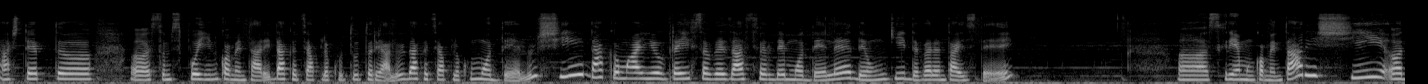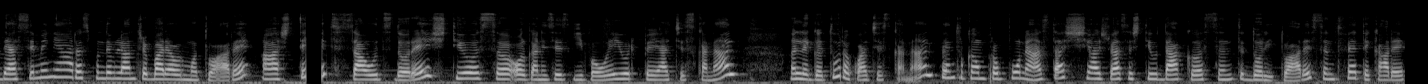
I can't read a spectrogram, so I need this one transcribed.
aștept uh, să-mi spui în comentarii dacă ți-a plăcut tutorialul, dacă ți-a plăcut modelul și dacă mai vrei să vezi astfel de modele de unghii de Valentine's Day. Uh, scriem în comentarii și uh, de asemenea răspundem la întrebarea următoare. Aștept sau îți dorești să organizezi giveaway-uri pe acest canal în legătură cu acest canal pentru că îmi propun asta și aș vrea să știu dacă sunt doritoare, sunt fete care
